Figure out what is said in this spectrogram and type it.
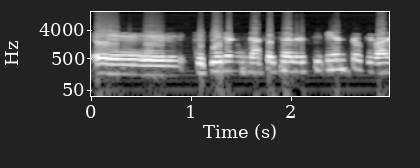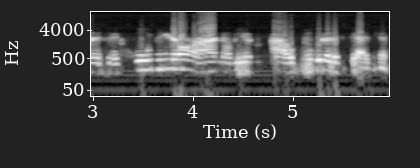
eh, que tienen una fecha de vencimiento que va desde junio a noviembre a octubre de este año.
